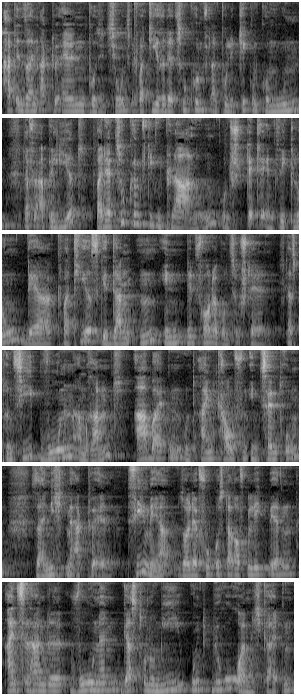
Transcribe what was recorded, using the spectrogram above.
hat in seinen aktuellen Positionsquartiere der Zukunft an Politik und Kommunen dafür appelliert, bei der zukünftigen Planung und Städteentwicklung der Quartiersgedanken in den Vordergrund zu stellen. Das Prinzip Wohnen am Rand, Arbeiten und Einkaufen im Zentrum sei nicht mehr aktuell. Vielmehr soll der Fokus darauf gelegt werden, Einzelhandel, Wohnen, Gastronomie und Büroräumlichkeiten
